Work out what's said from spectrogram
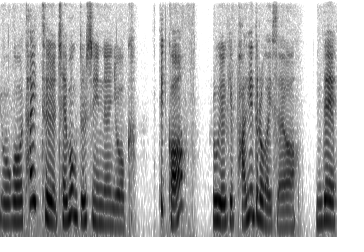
요거 타이틀 제목 들 수 있는 요 카- 스티커 그리고 여기 박이 들어가 있어요. 근데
